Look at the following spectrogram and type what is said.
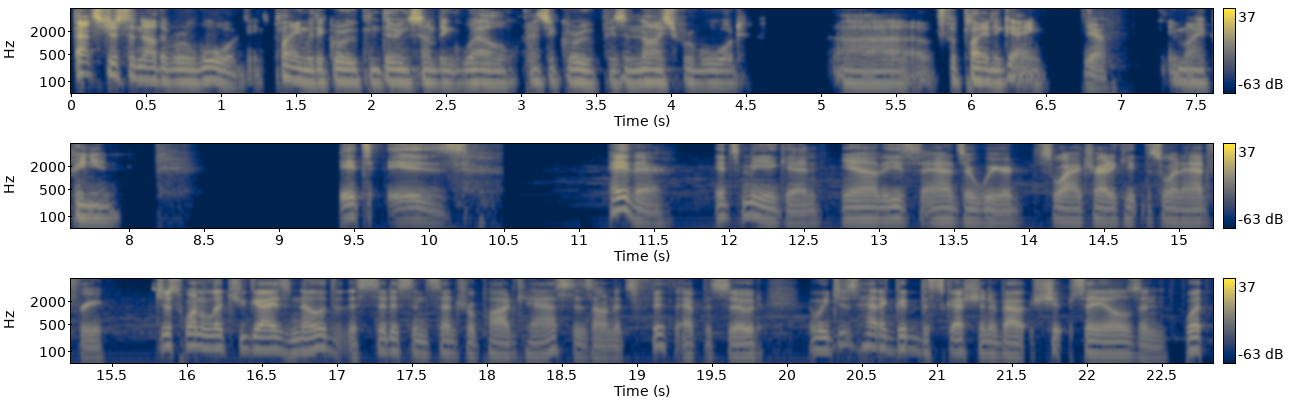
that's just another reward. Playing with a group and doing something well as a group is a nice reward uh, for playing a game. Yeah. in my opinion. it is hey there it's me again yeah these ads are weird that's why i try to keep this one ad free just want to let you guys know that the Citizen Central podcast is on its fifth episode, and we just had a good discussion about ship sales and what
